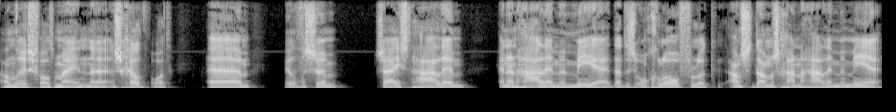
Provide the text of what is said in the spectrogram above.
andere is volgens mij een, eh, een scheldwoord. Ehm Hilversum, Zeist, Haarlem en een Haarlemmermeer. Dat is ongelooflijk. Amsterdammers gaan naar Haarlemmermeer.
